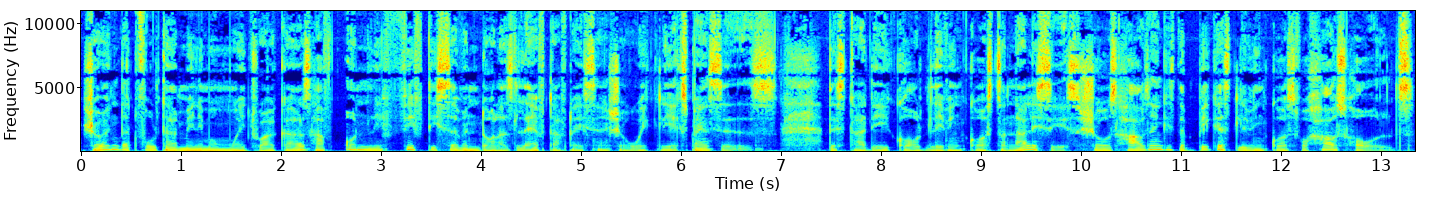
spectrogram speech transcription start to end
showing that full-time minimum wage workers have only $57 left after essential weekly expenses. The study called Living Cost Analysis shows housing is the biggest living cost for households.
